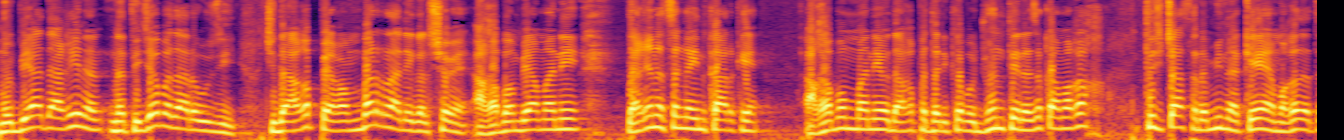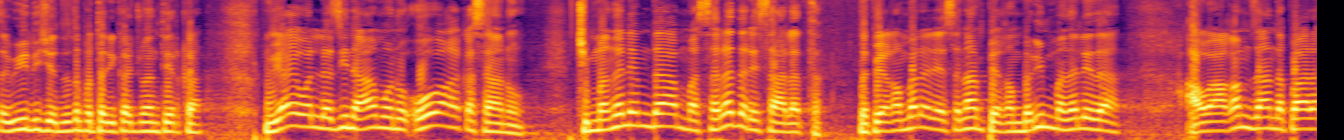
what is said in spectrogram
نو بیا دا غي نتیجه به دا راوځي چې دا هغه پیغمبر را لګل شوی هغه به بیا معنی دا غي نه څنګه انکار کوي هغه به معنی او دغه په طریقه به ژوند تیر ځکه مغه ته چا سره مینه کوي مغه ته ویلی چې د په طریقه ژوند تیر کا نو یا ولذین امنو او هغه کسانو چې منلم دا مسله د رسالت د پیغمبر علی السلام پیغمبري منلې ده او هغه ځان د پاره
